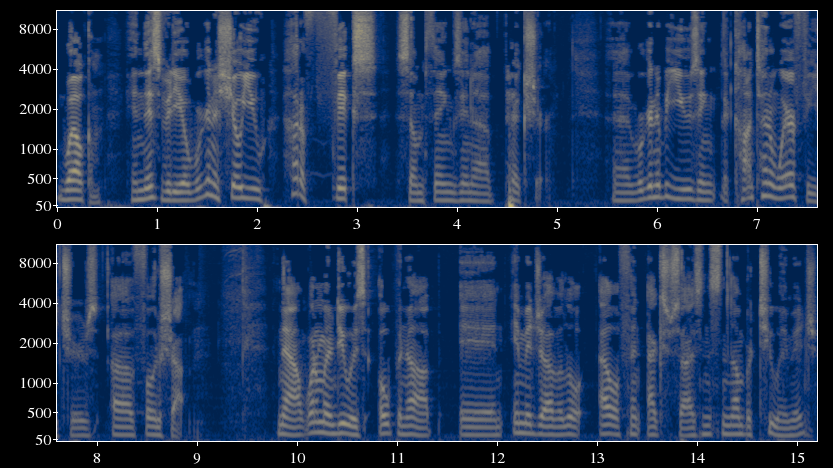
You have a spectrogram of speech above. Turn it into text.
Welcome. In this video we're going to show you how to fix some things in a picture. Uh, we're going to be using the content aware features of Photoshop. Now what I'm going to do is open up an image of a little elephant exercise and it's the number two image.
